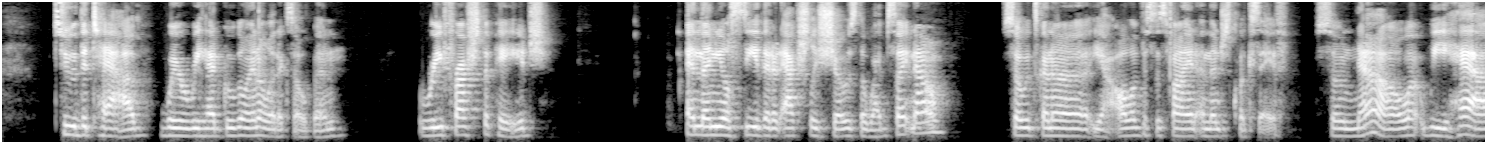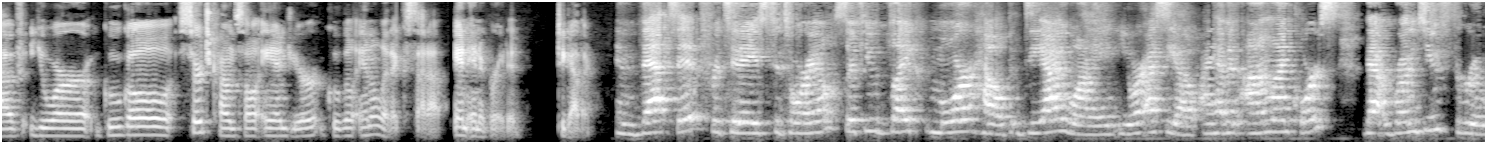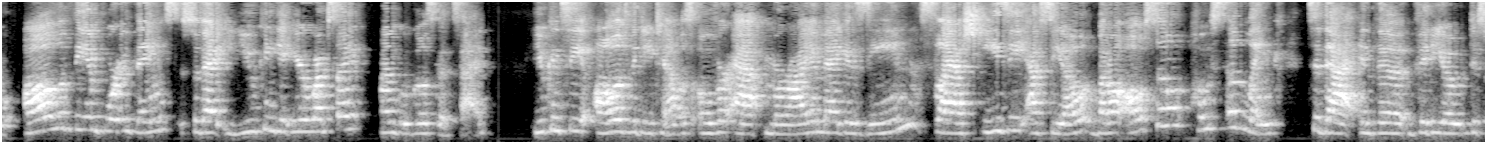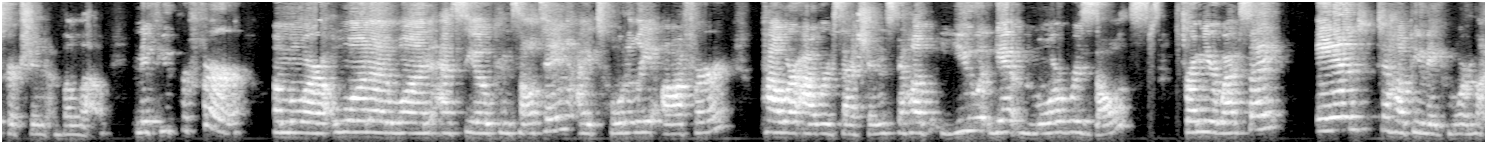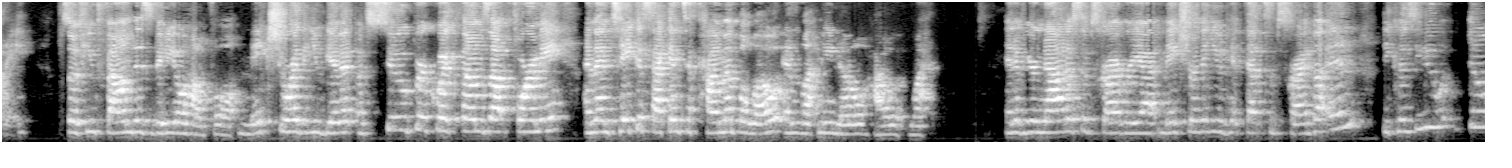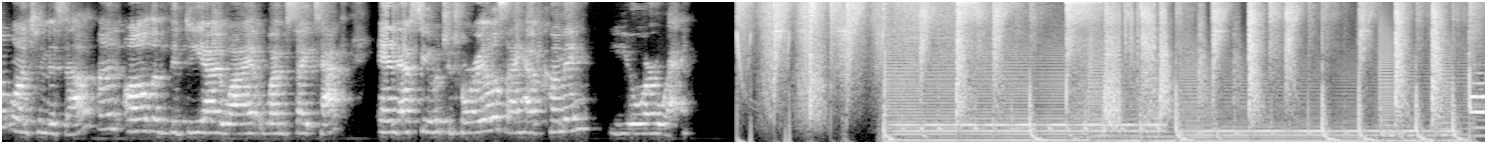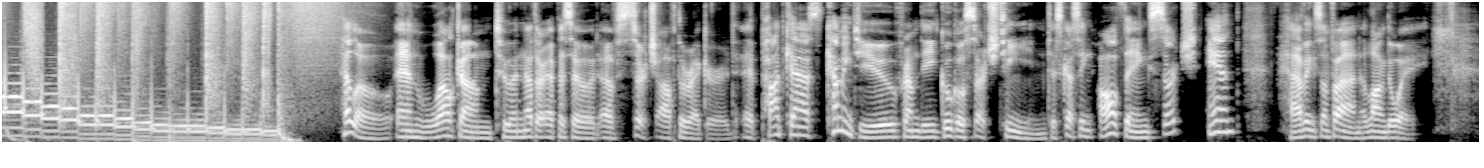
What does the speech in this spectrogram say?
to the tab where we had Google Analytics open, refresh the page, and then you'll see that it actually shows the website now. So it's gonna, yeah, all of this is fine and then just click save. So now we have your Google Search Console and your Google Analytics set up and integrated together. And that's it for today's tutorial. So if you'd like more help DIYing your SEO, I have an online course that runs you through all of the important things so that you can get your website on Google's good side. You can see all of the details over at Mariah Magazine slash easy SEO, but I'll also post a link to that in the video description below. And if you prefer a more one-on-one -on -one SEO consulting, I totally offer power hour sessions to help you get more results from your website and to help you make more money. So if you found this video helpful, make sure that you give it a super quick thumbs up for me and then take a second to comment below and let me know how it went. And if you're not a subscriber yet, make sure that you hit that subscribe button because you don't want to miss out on all of the DIY website tech and SEO tutorials I have coming your way. Hello, and welcome to another episode of Search Off the Record, a podcast coming to you from the Google Search team, discussing all things search and having some fun along the way.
